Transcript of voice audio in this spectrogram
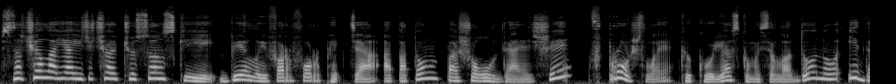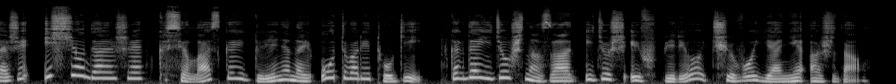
Сначала я изучал чусонский белый фарфор Пектя, а потом пошел дальше, в прошлое, к Курьевскому селадону и даже еще дальше, к селазской глиняной утвари Туги. Когда идешь назад, идешь и вперед, чего я не ожидал.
